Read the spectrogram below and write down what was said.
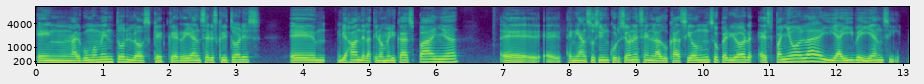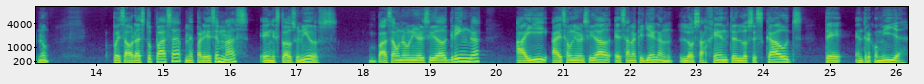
En algún momento los que querrían ser escritores viajaban de Latinoamérica a España, eh, eh, tenían sus incursiones en la educación superior española y ahí veían sí, ¿no? Pues ahora esto pasa, me parece más en Estados Unidos. Vas a una universidad gringa, ahí a esa universidad es a la que llegan los agentes, los scouts, te, entre comillas,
